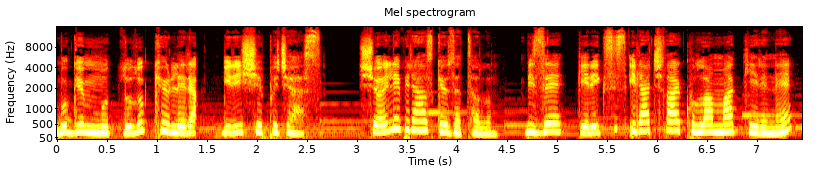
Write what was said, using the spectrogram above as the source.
bugün mutluluk kürleri giriş yapacağız. Şöyle biraz göz atalım. Bize gereksiz ilaçlar kullanmak yerine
